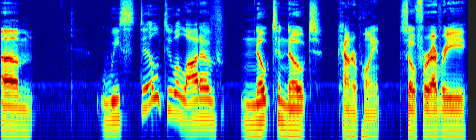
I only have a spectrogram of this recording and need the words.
Um, we still do a lot of note to note counterpoint. So for every,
